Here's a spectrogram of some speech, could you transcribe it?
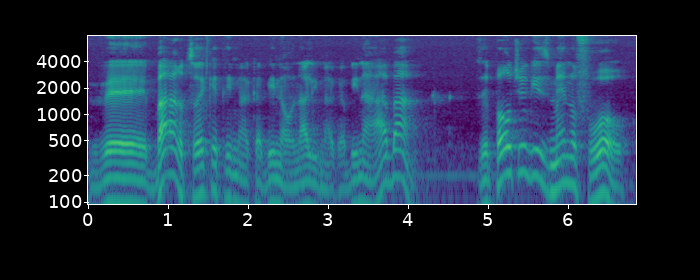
ובר צועקת לי מהקבינה, עונה לי מהקבינה, אבא, זה פורטוגיז מן אוף וור.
